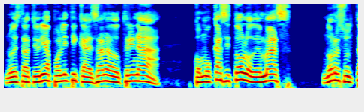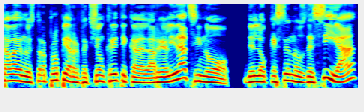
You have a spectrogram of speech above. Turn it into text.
Nuestra teoría política de sana doctrina, como casi todo lo demás, no resultaba de nuestra propia reflexión crítica de la realidad, sino de lo que se nos decía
